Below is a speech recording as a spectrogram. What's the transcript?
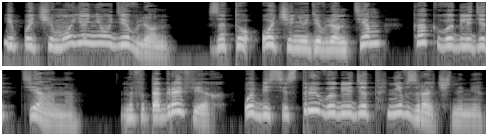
И почему я не удивлен? Зато очень удивлен тем, как выглядит Тиана. На фотографиях обе сестры выглядят невзрачными.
